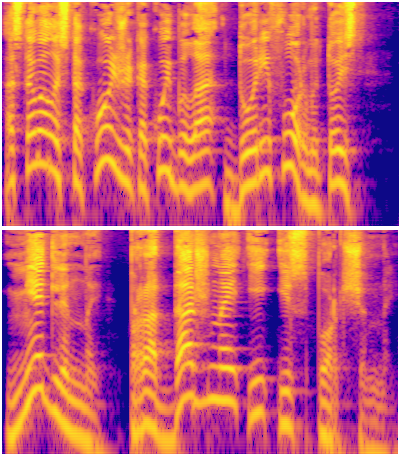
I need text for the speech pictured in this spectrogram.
оставалась такой же, какой была до реформы, то есть медленной, продажной и испорченной.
